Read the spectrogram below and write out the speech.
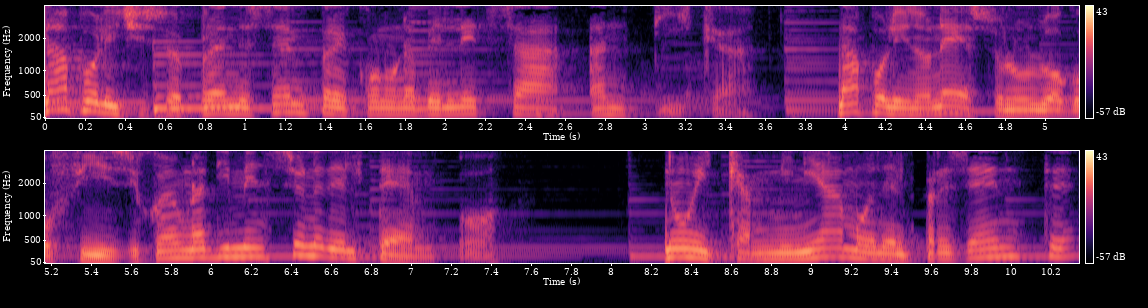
Napoli ci sorprende sempre con una bellezza antica. Napoli non è solo un luogo fisico, è una dimensione del tempo. Noi camminiamo nel presente,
